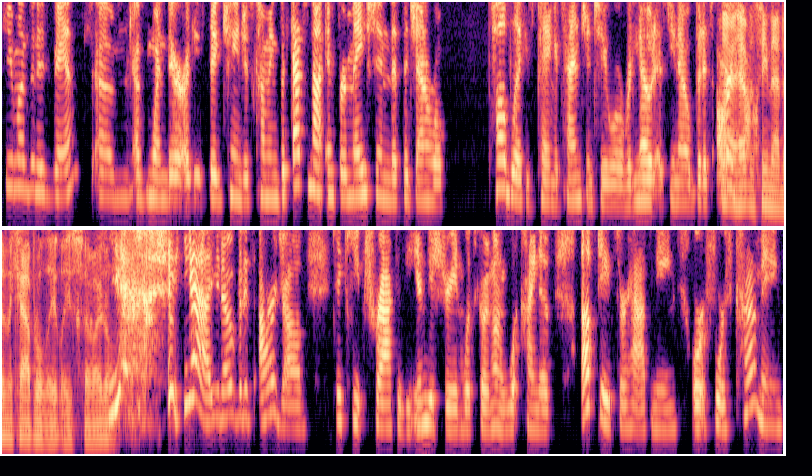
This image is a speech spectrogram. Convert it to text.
few months in advance um, of when there are these big changes coming, but that's not information that the general public is paying attention to or would notice, you know, but it's our yeah, I job. haven't seen that in the Capitol lately, so I don't. Yeah, yeah, you know, but it's our job to keep track of the industry and what's going on, what kind of updates are happening or forthcoming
